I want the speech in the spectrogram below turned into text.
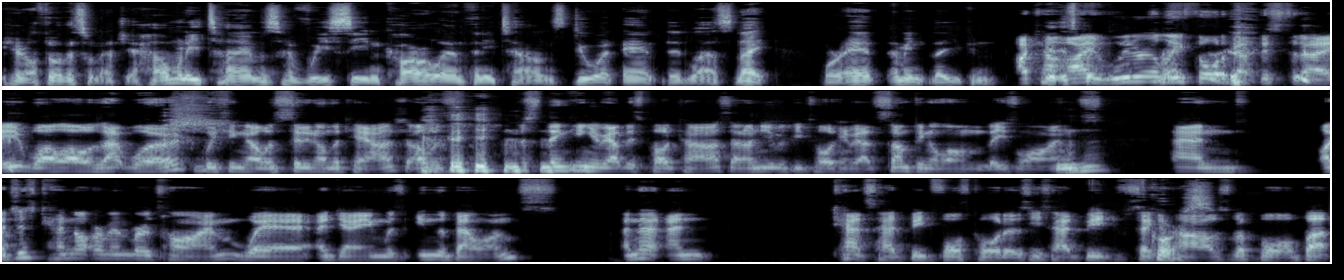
here. I'll throw this one at you. How many times have we seen Carl Anthony Towns do what Ant did last night? Where Ant, I mean, that you can. I can't, I literally right. thought about this today while I was at work, wishing I was sitting on the couch. I was just thinking about this podcast, and I knew we'd be talking about something along these lines. Mhm. And I just cannot remember a time where a game was in the balance, and that and Cat's had big fourth quarters. He's had big second halves before, but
